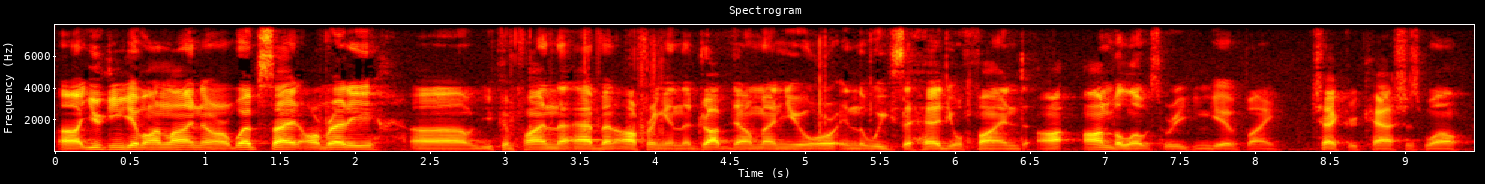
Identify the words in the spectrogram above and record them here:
Uh, you can give online on our website already. Uh, you can find the Advent offering in the drop down menu, or in the weeks ahead, you'll find envelopes where you can give by check or cash as well.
